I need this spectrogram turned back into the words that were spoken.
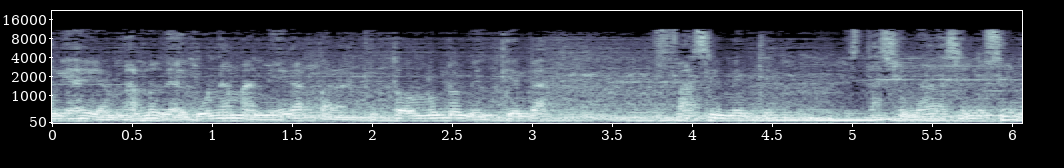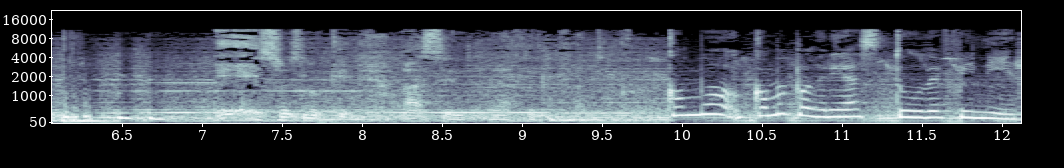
voy a llamarlo de alguna manera para que todo el mundo me entienda fácilmente, estacionadas en los senos. Eso es lo que hace el drenaje linfático. ¿Cómo, ¿Cómo podrías tú definir,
